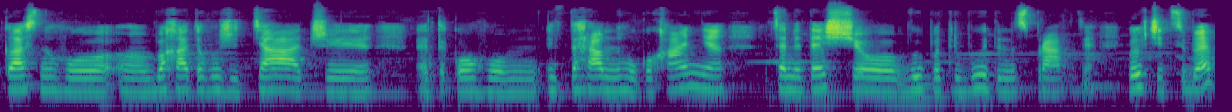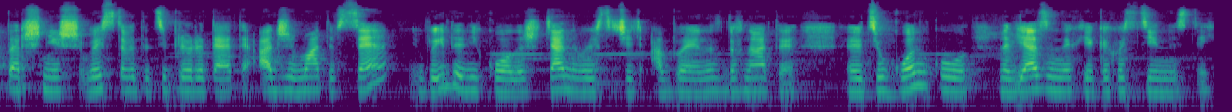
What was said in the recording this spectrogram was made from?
класного е, багатого життя чи е, такого інстаграмного кохання це не те, що ви потребуєте насправді. Вивчіть себе, перш ніж виставити ці пріоритети, адже мати все вийде ніколи. Життя не вистачить, аби наздогнати е, цю гонку нав'язаних якихось цінностей.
